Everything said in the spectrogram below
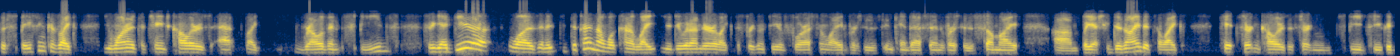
the spacing because like you wanted to change colors at like relevant speeds. So the idea was, and it depends on what kind of light you do it under, like the frequency of fluorescent light versus incandescent versus sunlight. Um, but yeah, she designed it to like hit certain colors at certain speeds so you could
